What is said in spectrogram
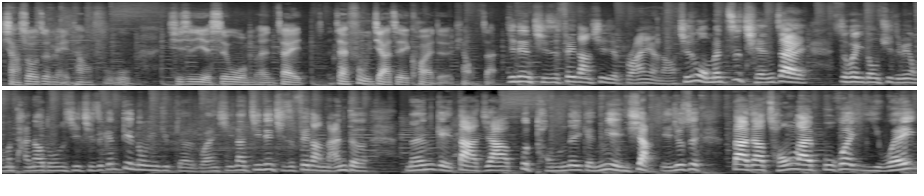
享受这每一趟服务？其实也是我们在在副驾这一块的挑战。今天其实非常谢谢 Brian 哦。其实我们之前在智慧移动区这边，我们谈到东西，其实跟电动运具比较有关系。那今天其实非常难得，能给大家不同的一个面向，也就是大家从来不会以为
